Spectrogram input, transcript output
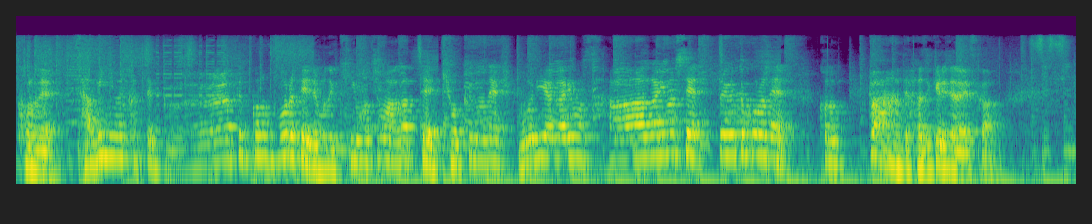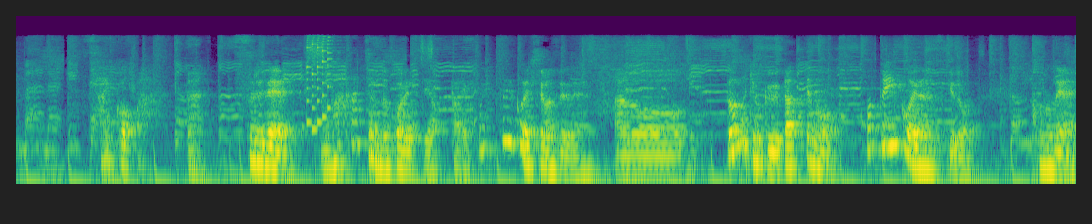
このねサビに向かってブーってこのボルテージもね気持ちも上がって曲のね盛り上がりもさあ上がりましてというところでこのバーンって弾けるじゃないですか。最高。それでまー、ちゃんの声ってやっぱり本当に声してますよね。あの、どの曲歌っても本当にいい声なんですけどこのね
